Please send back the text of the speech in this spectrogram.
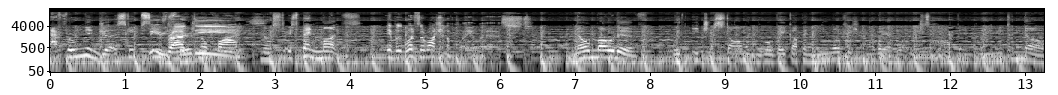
Afro Ninja Escape series, read there's no plot, no story. It's been months. Yeah, but what if they're watching the playlist? No motive. With each installment, you will wake up in a new location unaware of what just happened. All you need to know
